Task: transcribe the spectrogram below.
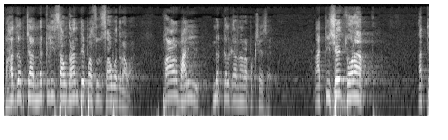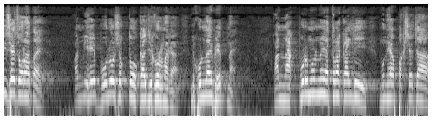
भाजपच्या नकली सावधानतेपासून सावध राहा. फार भारी नक्कल करणारा पक्ष आहे साहेब. अतिशय जोरात अतिशय जोरात आहे. आणि मी हे बोलू शकतो काळजी करू नका. मी कोणालाही भेट नाही. आणि नागपूर म्हणून यात्रा काढली म्हणून ह्या पक्षाच्या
